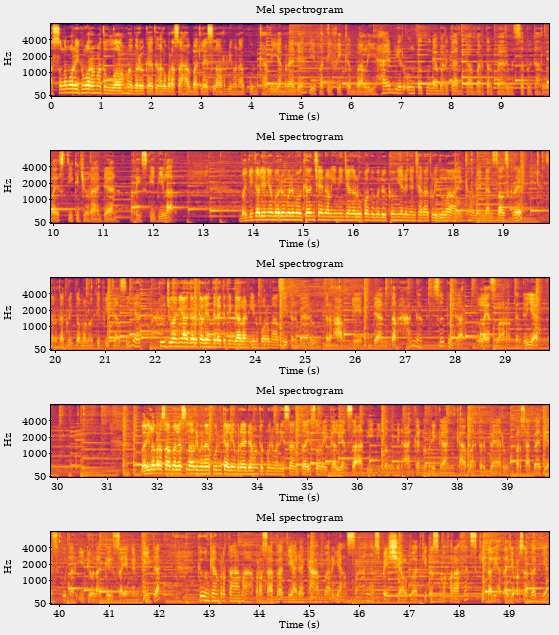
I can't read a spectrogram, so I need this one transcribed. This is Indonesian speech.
Assalamualaikum warahmatullahi wabarakatuh. Halo para sahabat Leslar di mana pun kalian berada Diva TV kembali hadir untuk mengabarkan kabar terbaru seputar Lesti Kejora dan Rizky Bilar. Bagi kalian yang baru menemukan channel ini jangan lupa untuk mendukungnya dengan cara klik like, comment, dan subscribe serta klik tombol notifikasinya. Tujuannya agar kalian tidak ketinggalan informasi terbaru, terupdate, dan terhangat seputar Leslar tentunya. Baiklah para sahabat Leslar di mana pun kalian berada untuk menemani santai sore kalian saat ini Bang Mimin akan memberikan kabar terbaru persahabat ya seputar idola kesayangan kita Keunggahan pertama, para sahabat ya ada kabar yang sangat spesial buat kita semua para fans. Kita lihat aja persahabat ya.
